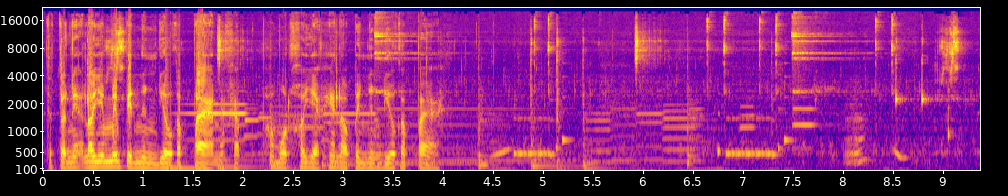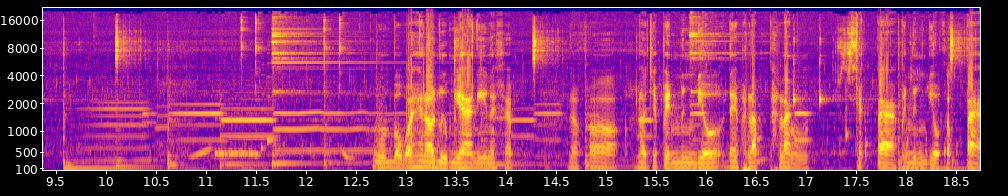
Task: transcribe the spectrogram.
แต่ตอนเนี้ยเรายังไม่เป็นหนึ่งเดียวกับป่านะครับพอหมดเขาอยากให้เราเป็นหนึ่งเดียวกับป่าพอหมดบอกว่าให้เราดื่มยานี้นะครับ แล้วก็เราจะเป็นหนึ่งเดียวได้พลับพลังจากป่าเป็นหนึ่งเดียวกับป่า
